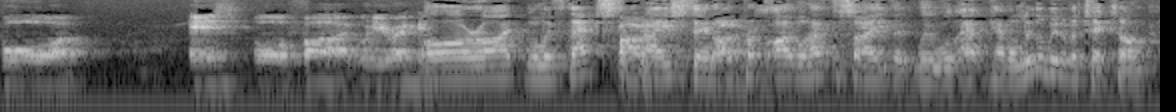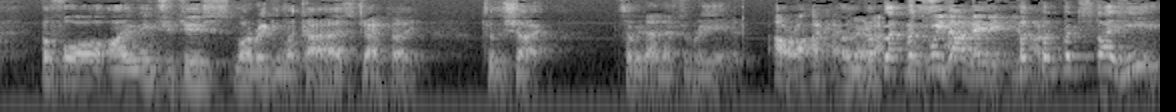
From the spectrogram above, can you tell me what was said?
4S or 5. What do you reckon? All right. Well, if that's the Both. case, then I, pro- I will have to say that we will have a little bit of a tech time before I introduce my regular co-host JP to the show, so we don't have to re-edit. All right, okay, fair Um, enough. But, we don't edit, you but, know. but but stay here.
